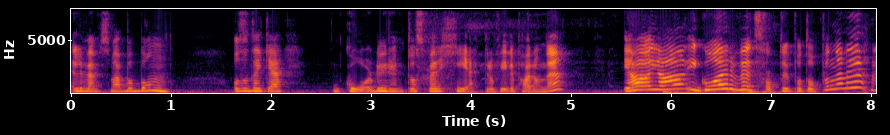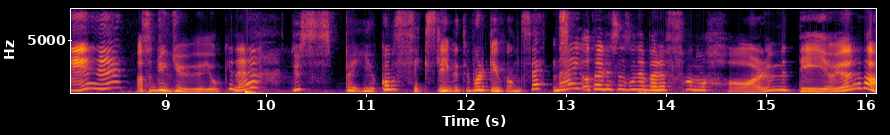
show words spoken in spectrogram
eller hvem som er på bånn. Og så tenker jeg, går du rundt og spør heterofile par om det? Ja, ja, i går satt du på toppen, eller? Altså, du gjør jo ikke det. Du spør jo ikke om sexlivet til folk uansett. Nei, og det er liksom sånn, jeg bare, faen, hva har du med det å gjøre, da?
